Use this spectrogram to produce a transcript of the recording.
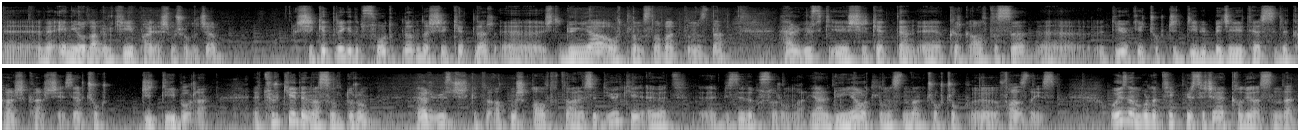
E, ve en iyi olan ülkeyi paylaşmış olacağım. Şirketlere gidip sorduklarında şirketler e, işte dünya ortalamasına baktığımızda her 100 ki- şirketten e, 46'sı e, diyor ki çok ciddi bir beceri yetersizliğiyle karşı karşıyayız. Yani çok ciddi bir oran. E, Türkiye'de nasıl durum? Her 100 şirketin 66 tanesi diyor ki evet e, bizde de bu sorun var. Yani dünya ortalamasından çok çok e, fazlayız. O yüzden burada tek bir seçenek kalıyor aslında.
